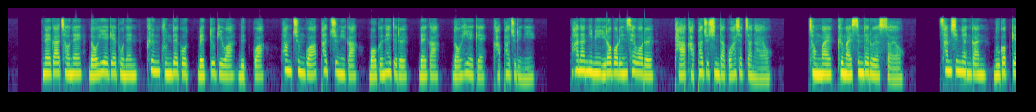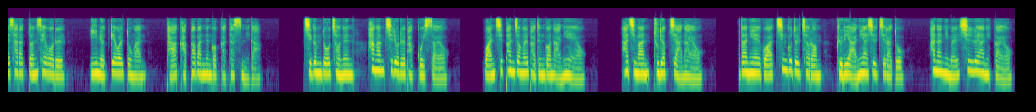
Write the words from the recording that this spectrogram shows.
내가 전에 너희에게 보낸 큰 군대 곧 메뚜기와 늑과 황충과 팥중이가 먹은 해들을 내가 너희에게 갚아주리니. 하나님이 잃어버린 세월을 다 갚아주신다고 하셨잖아요. 정말 그 말씀대로였어요. 30년간 무겁게 살았던 세월을 이 몇 개월 동안 다 갚아받는 것 같았습니다. 지금도 저는 항암 치료를 받고 있어요. 완치 판정을 받은 건 아니에요. 하지만 두렵지 않아요. 다니엘과 친구들처럼 그리 아니하실지라도 하나님을 신뢰하니까요.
